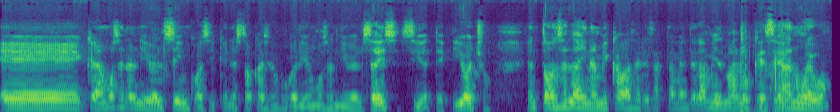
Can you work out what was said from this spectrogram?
Eh, quedamos en el nivel 5, así que en esta ocasión jugaríamos el nivel 6, 7 y 8. Entonces la dinámica va a ser exactamente la misma, lo que sea nuevo,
